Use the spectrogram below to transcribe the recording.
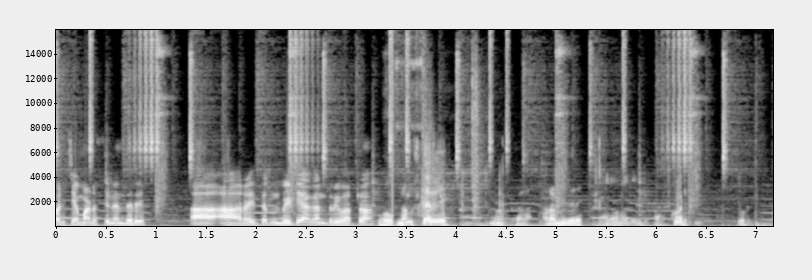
ಪರಿಚಯ ಮಾಡಿಸ್ತೀನಿ ಅಂದ್ರಿ. ಆ ರೈತರನ್ನ ಭೇಟಿ ಆಗನ್ರಿ ಇವತ್ತು. ನಮಸ್ಕಾರ ನಮಸ್ಕಾರ ರೀ. ನಮಸ್ಕಾರ. ಕೊಡ್ತೀನಿ ಕೊಡ್ರಿ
